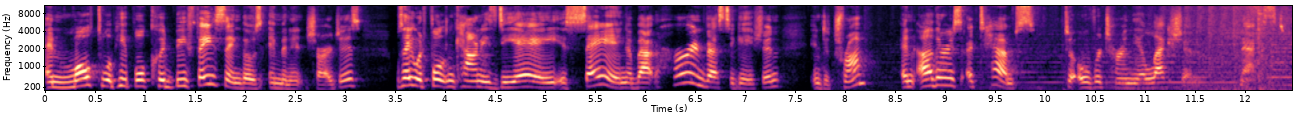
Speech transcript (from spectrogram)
And multiple people could be facing those imminent charges. We'll tell you what Fulton County's DA is saying about her investigation into Trump and others' attempts to overturn the election next.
